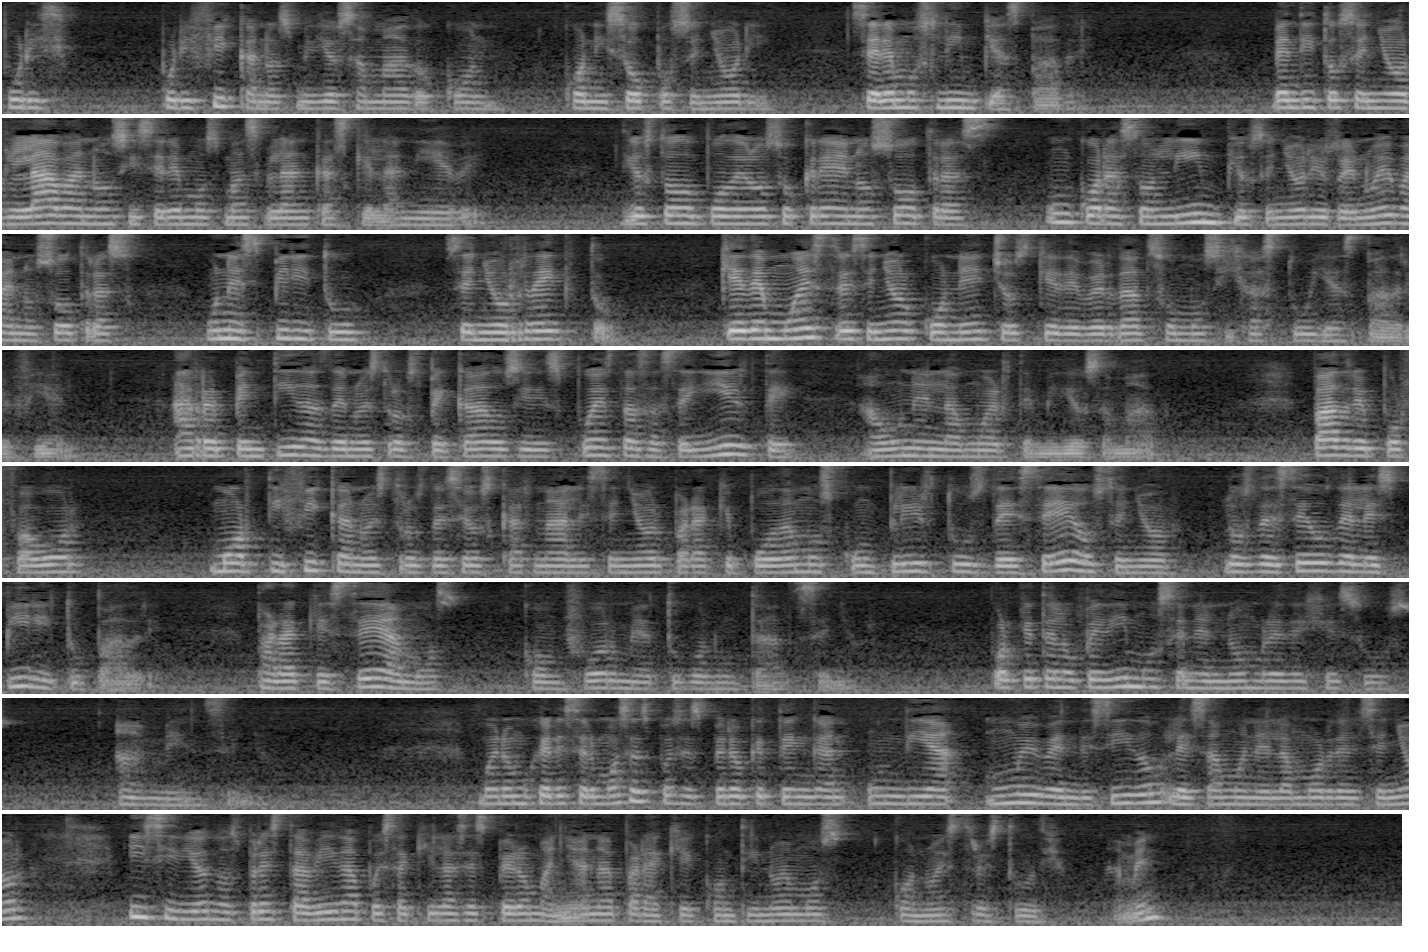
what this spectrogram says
purifícanos, mi Dios amado, con, con hisopo, Señor, y seremos limpias, Padre. Bendito Señor, lávanos y seremos más blancas que la nieve. Dios Todopoderoso, crea en nosotras un corazón limpio, Señor, y renueva en nosotras un espíritu, Señor, recto, que demuestre, Señor, con hechos que de verdad somos hijas tuyas, Padre fiel, arrepentidas de nuestros pecados y dispuestas a seguirte aún en la muerte, mi Dios amado. Padre, por favor, mortifica nuestros deseos carnales, Señor, para que podamos cumplir tus deseos, Señor, los deseos del Espíritu, Padre, para que seamos conforme a tu voluntad, Señor porque te lo pedimos en el nombre de Jesús. Amén, Señor. Bueno, mujeres hermosas, pues espero que tengan un día muy bendecido. Les amo en el amor del Señor. Y si Dios nos presta vida, pues aquí las espero mañana para que continuemos con nuestro estudio. Amén.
